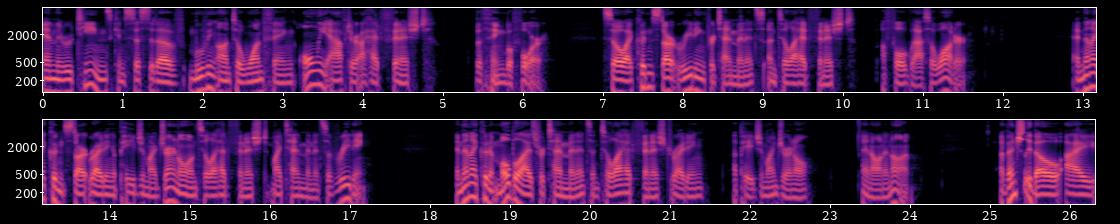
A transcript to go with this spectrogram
And the routines consisted of moving on to one thing only after I had finished the thing before. So I couldn't start reading for 10 minutes until I had finished a full glass of water. And then I couldn't start writing a page in my journal until I had finished my 10 minutes of reading. And then I couldn't mobilize for 10 minutes until I had finished writing a page in my journal, and on and on. Eventually, though, I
